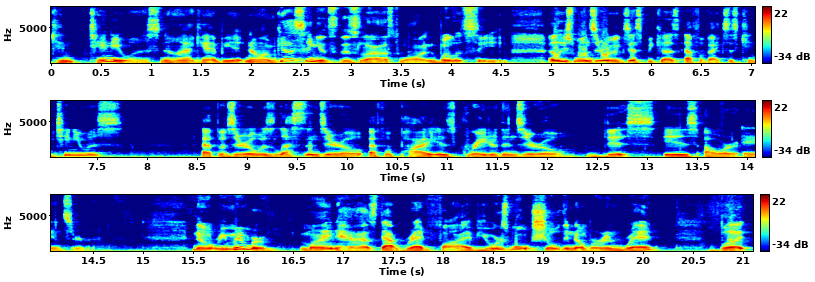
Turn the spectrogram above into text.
continuous. No, that can't be it. Now, I'm guessing it's this last one, but let's see. At least one zero exists because f of x is continuous. F of 0 is less than 0. f of pi is greater than 0. This is our answer. Now, remember, mine has that red 5. Yours won't show the number in red, but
